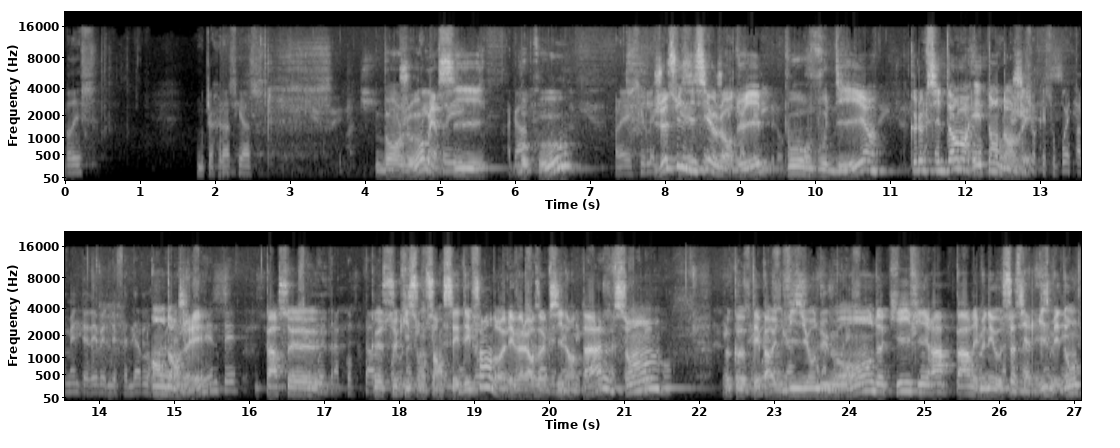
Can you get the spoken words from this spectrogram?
Tardes. Muchas gracias Bonjour, merci beaucoup. Je suis ici aujourd'hui pour vous dire que l'Occident est en danger. En danger Parce que ceux qui sont censés défendre les valeurs occidentales sont cooptés par une vision du monde qui finira par les mener au socialisme et donc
